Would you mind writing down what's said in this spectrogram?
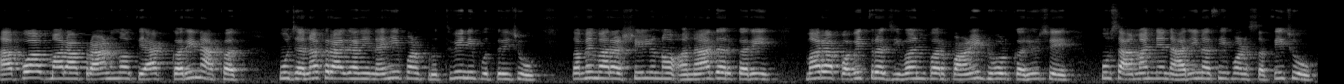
આપોઆપ મારા પ્રાણનો ત્યાગ કરી નાખત. હું જનક રાજાની નહીં, પણ પૃથ્વીની પુત્રી છું. તમે મારા શીલનો અનાદર કરી મારા પવિત્ર જીવન પર પાણી ઢોળ કર્યું છે. હું સામાન્ય નારી નથી, પણ સતી છું.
